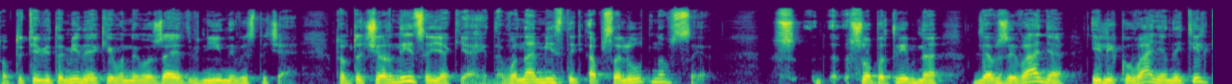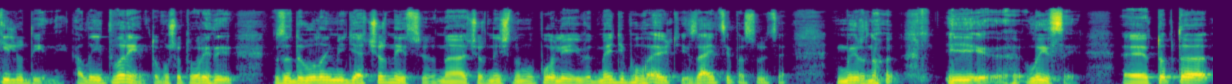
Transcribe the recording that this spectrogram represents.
Тобто ті вітаміни, які вони вважають, в ній не вистачає. Тобто чорниця, як ягіда, вона містить абсолютно все що потрібно для вживання і лікування не тільки людини, але й тварин, тому що тварини з задоволенням їдять чорницю. На чорничному полі і ведмеді бувають, і зайці пасуться мирно, і лиси. Е, Тобто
